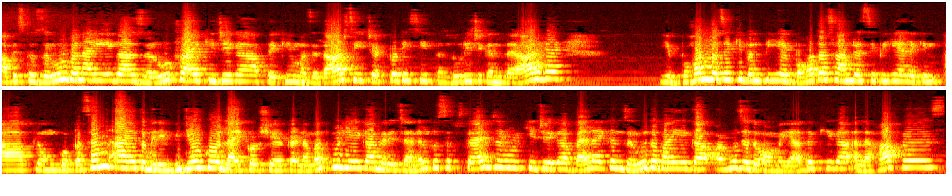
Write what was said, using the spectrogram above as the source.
आप इसको ज़रूर बनाइएगा, ज़रूर ट्राई कीजिएगा। आप देखें, मज़ेदार सी, चटपटी सी तंदूरी चिकन तैयार है। ये बहुत मज़े की बनती है, बहुत आसान रेसिपी है, लेकिन आप लोगों को पसंद आए तो मेरी वीडियो को लाइक और शेयर करना मत भूलिएगा। मेरे चैनल को सब्सक्राइब ज़रूर कीजिएगा बेल आइकन ज़रूर दबाइएगा और मुझे दुआ में याद रखिएगा। अल्लाह हाफिज।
